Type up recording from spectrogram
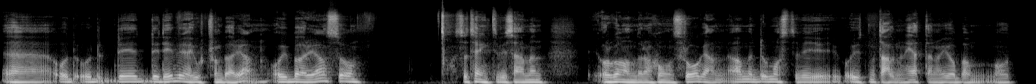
Eh, och, och det, det, är det vi har gjort från början. Och i början så, så tänkte vi så här, men organdonationsfrågan, ja men då måste vi gå ut mot allmänheten och jobba mot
